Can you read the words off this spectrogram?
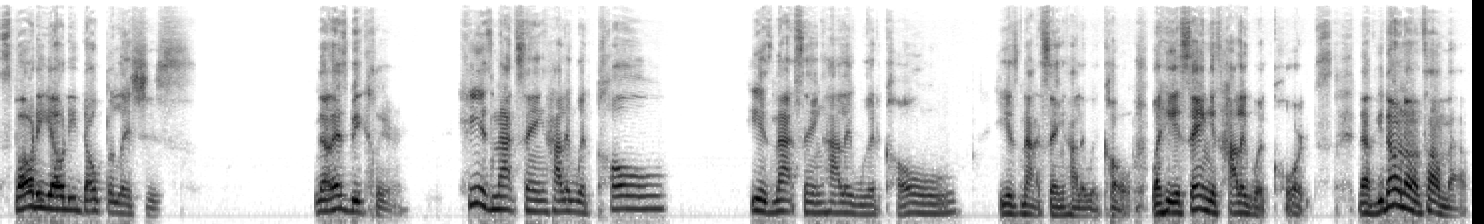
SpottieOttieDopaliscious. Now let's be clear. He is not saying Hollywood Cole. He is not saying Hollywood Cole. He is not saying Hollywood Cole. What he is saying is Hollywood Courts. Now, if you don't know what I'm talking about,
